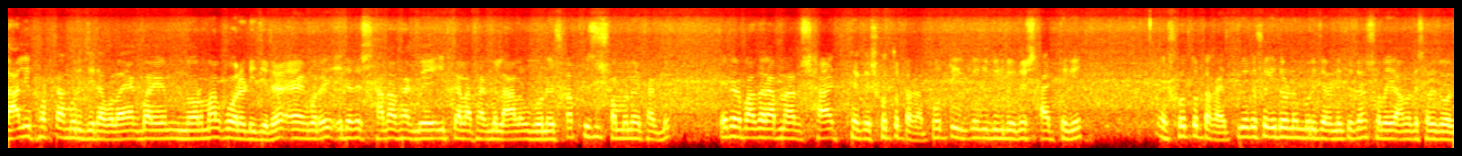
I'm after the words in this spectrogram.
লালি ফটকা মরিচ যেটা বলা একবারে নর্মাল কোয়ালিটি যেটা, একবারে এটাতে সাদা থাকবে ইটকালা থাকবে, লাল, উবনে সব কিছু সমন্বয়ে থাকবে। এটার বাজারে আপনার ষাট থেকে সত্তর টাকা, প্রতি কেজি বিক্রি হচ্ছে ষাট থেকে সত্তর টাকায়। প্রিয় দর্শক, এই ধরনের মরিচ যারা নিতে চান, সবাই আমাদের সাথে যোগাযোগ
